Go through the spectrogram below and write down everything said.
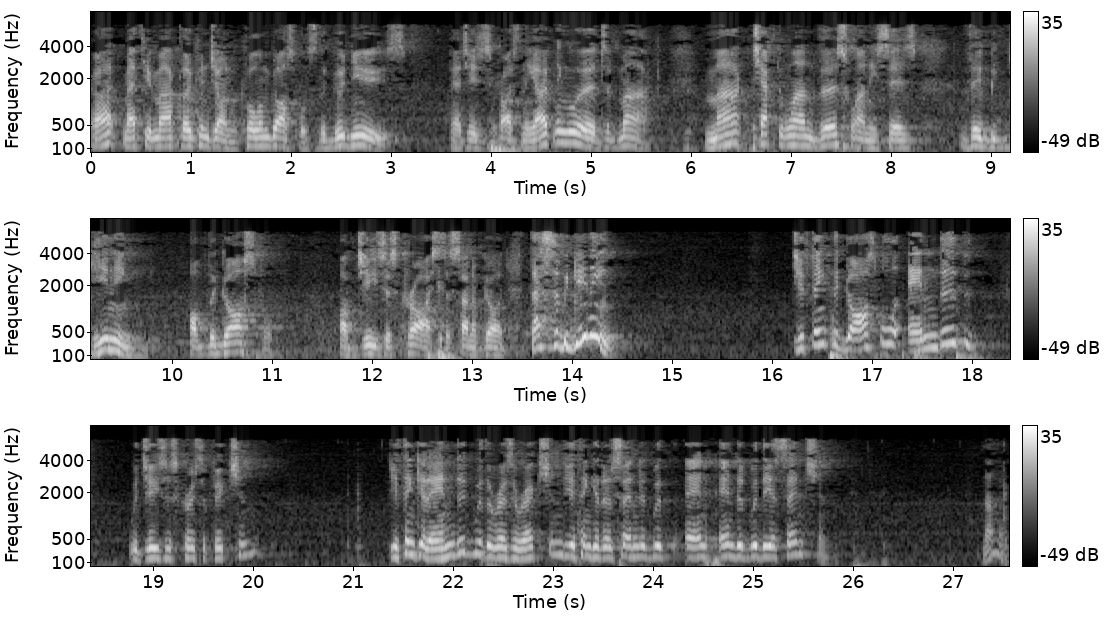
Right? Matthew, Mark, Luke, and John. We call them Gospels. The good news about Jesus Christ. In the opening words of Mark. Mark chapter 1, verse 1, he says, The beginning of the Gospel of Jesus Christ, the Son of God. That's the beginning. Do you think the Gospel ended with Jesus' crucifixion? Do you think it ended with the resurrection? Do you think it ended with, ended with the ascension? No.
